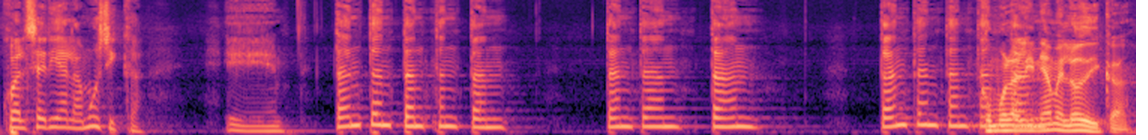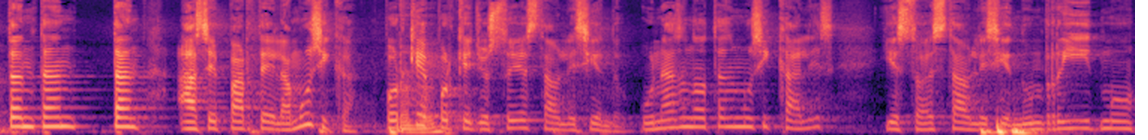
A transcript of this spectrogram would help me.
¿Cuál sería la música? Eh, tan, tan, tan, tan, tan, tan, tan, tan, tan, tan, tan, Como la tan, línea melódica. tan, tan, tan, hace parte de la música. ¿Por qué? Porque yo estoy estableciendo unas notas musicales y estoy estableciendo un ritmo,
